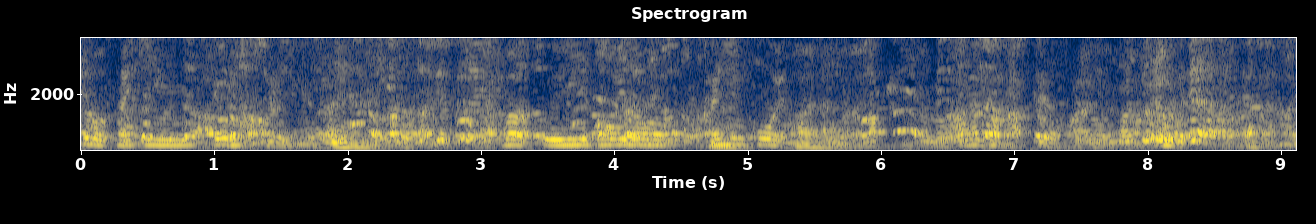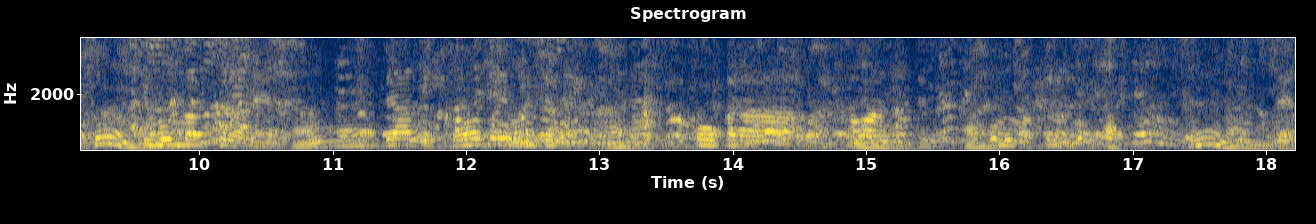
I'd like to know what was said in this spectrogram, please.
つも最近夜走るんですけど、まあ海沿いの海浜公園の,、はい。まあの中走ってるんですけどそうなんだ。基本真っ暗でであと川沿いも走るんですけど、河口から川になってるんですけど、そこも真っ暗なんですよ。あそうなんだ。で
